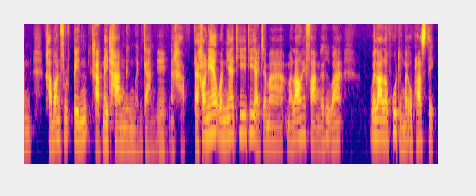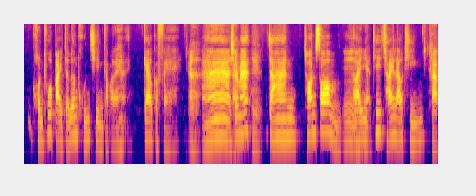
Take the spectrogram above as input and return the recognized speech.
ลคาร์บอนฟุตพิ้นครับในทางหนึ่งเหมือนกันอืมนะครับแต่คราวเนี้ยวันเนี้ยที่ที่อยากจะมามาเล่าให้ฟังก็คือว่า เวลาเราพูดถึงไบโอพลาสติก คนทั่วไปจะเริ่มคุ้นชินกับอะไรฮะ แก้วกาแฟอ่าอ่าใช่ไหมอืมจานช้อนซ่อมอืมอะไรเนี่ยที่ใช้แล้วทิ้งครับ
